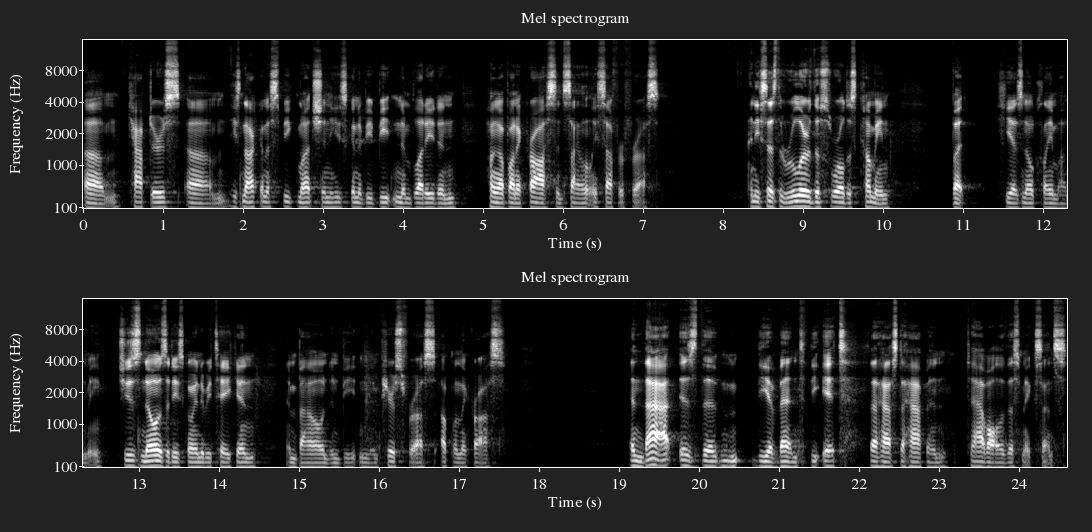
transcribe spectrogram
um, captors. Um, he's not going to speak much, and he's going to be beaten and bloodied and hung up on a cross and silently suffer for us. And he says, The ruler of this world is coming but he has no claim on me. Jesus knows that he's going to be taken and bound and beaten and pierced for us up on the cross. And that is the, the event, the it that has to happen to have all of this make sense.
